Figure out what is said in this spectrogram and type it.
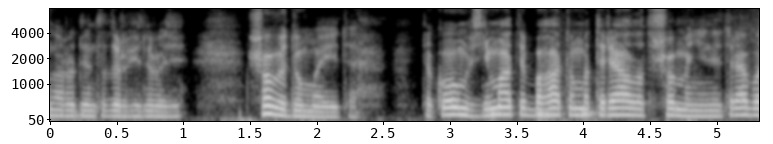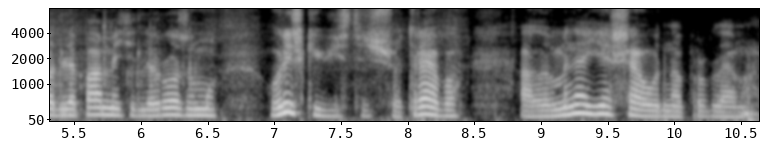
Родинка, дорогі друзі. Що ви думаєте? Такому знімати багато матеріалу, що мені не треба для пам'яті, для розуму. Горішків їсти, що треба. Але в мене є ще одна проблема.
